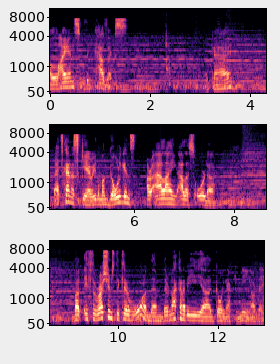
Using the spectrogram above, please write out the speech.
Alliance with the Kazakhs. Okay. That's kind of scary. The Mongolians are allying Alash Orda. But if the Russians declare war on them, they're not going to be uh, going after me, are they?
